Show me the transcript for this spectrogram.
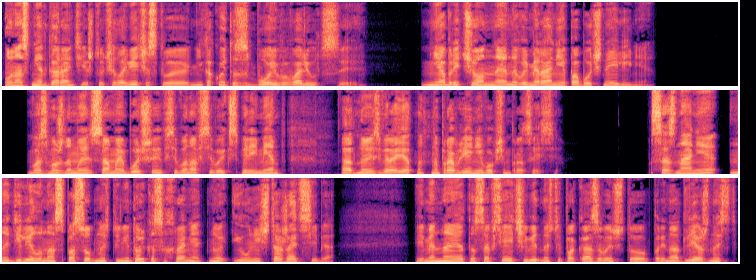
У нас нет гарантии, что человечество не какой-то сбой в эволюции, не обреченная на вымирание побочная линия. Возможно, мы самое большее всего-навсего эксперимент, одно из вероятных направлений в общем процессе. Сознание наделило нас способностью не только сохранять, но и уничтожать себя — Именно это со всей очевидностью показывает, что принадлежность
